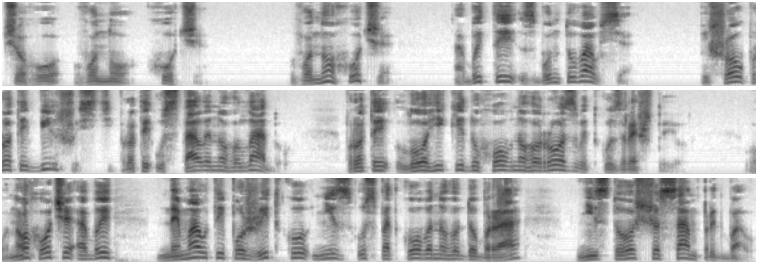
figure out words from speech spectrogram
чого воно хоче. Воно хоче, аби ти збунтувався, пішов проти більшості, проти усталеного ладу, проти логіки духовного розвитку, зрештою. Воно хоче, аби не мав ти пожитку ні з успадкованого добра, ні з того, що сам придбав,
